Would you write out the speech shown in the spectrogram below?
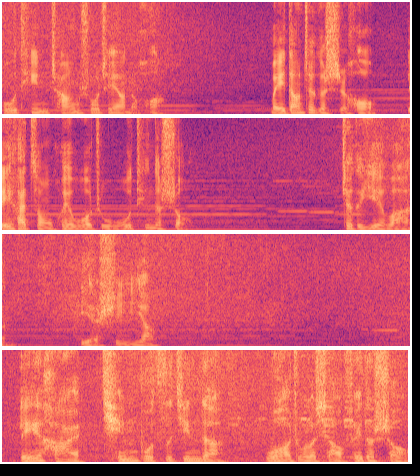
吴婷常说这样的话。每当这个时候，李海总会握住吴婷的手。这个夜晚，也是一样。李海情不自禁地握住了小飞的手，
